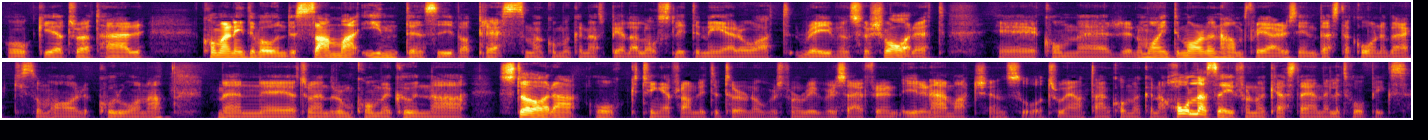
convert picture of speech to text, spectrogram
Och jag tror att här kommer han inte vara under samma intensiva press. Man kommer kunna spela loss lite mer och att Ravens försvaret eh, kommer, de har inte Marlon Humphrey här, sin bästa cornerback som har corona. Men eh, jag tror ändå de kommer kunna störa och tvinga fram lite turnovers från Rivers här. För i den här matchen så tror jag inte han kommer kunna hålla sig från att kasta en eller två picks.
